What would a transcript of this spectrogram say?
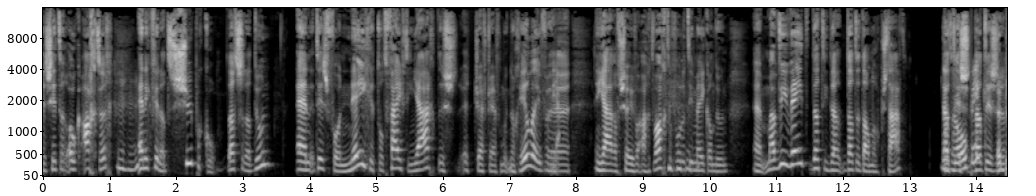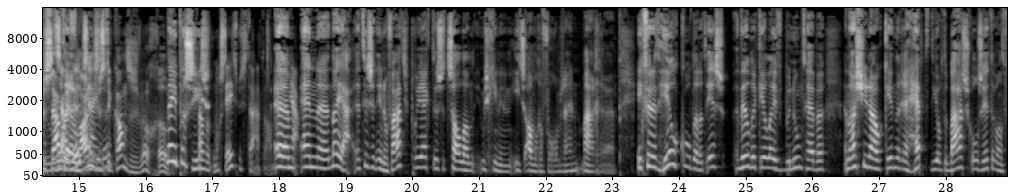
zit er ook achter. Mhm. En ik vind dat super cool dat ze dat doen. En het is voor 9 tot 15 jaar. Dus uh, Trev Trev moet nog heel even Ja. eh, een jaar of 7, 8 wachten voordat hij mee kan doen. Eh, maar wie weet dat, hij dat, dat het dan nog bestaat. Dat is, hoop ik. Dat is Het een bestaat leuk lang, zijn. dus de kans is wel groot. Nee, precies. Dat het nog steeds bestaat dan. Ehm, ja. En eh, nou ja, het is een innovatieproject, dus het zal dan misschien in een iets andere vorm zijn. Maar eh, ik vind het heel cool dat het is. Wilde ik heel even benoemd hebben. En als je nou kinderen hebt die op de basisschool zitten, want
